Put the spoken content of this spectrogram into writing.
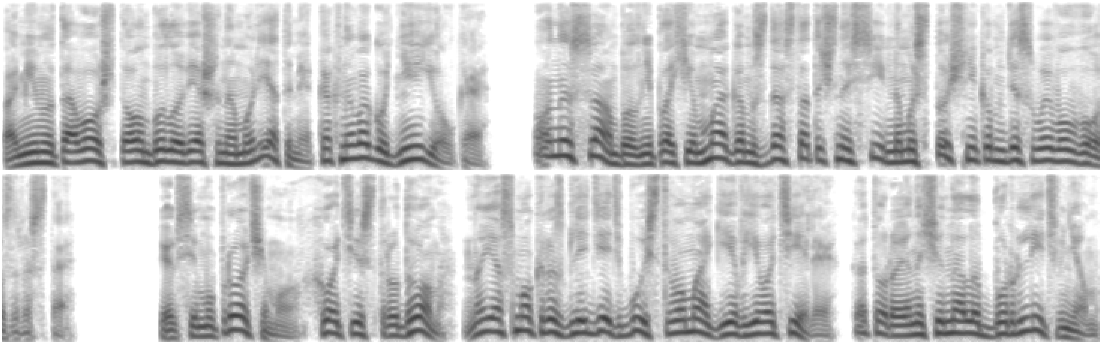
Помимо того, что он был увешан амулетами, как новогодняя елка, он и сам был неплохим магом с достаточно сильным источником для своего возраста. Ко всему прочему, хоть и с трудом, но я смог разглядеть буйство магии в его теле, которое начинало бурлить в нем,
